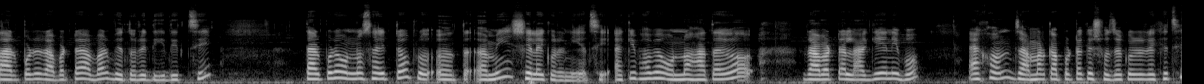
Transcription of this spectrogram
তারপরে রাবারটা আবার ভেতরে দিয়ে দিচ্ছি। তারপরে অন্য সাইডটাও আমি সেলাই করে নিয়েছি। একইভাবে অন্য হাতায়ও রাবারটা লাগিয়ে নিব। এখন জামার কাপড়টাকে সোজা করে রেখেছি,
